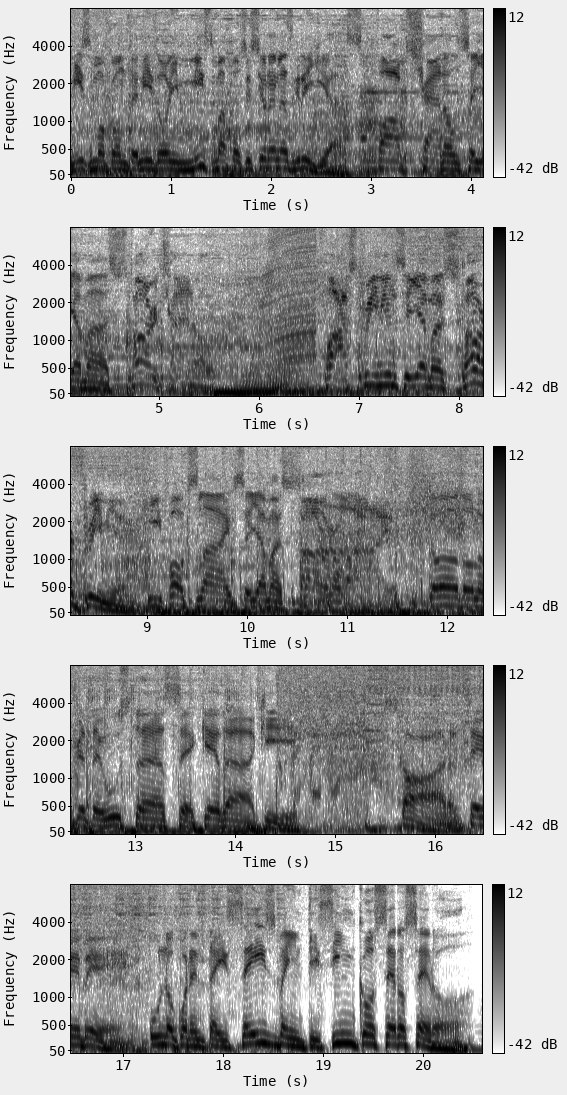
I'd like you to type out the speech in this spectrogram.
Mismo contenido y misma posición en las grillas. Fox Channel se llama Star Channel. Fox Premium se llama Star Premium. Y Fox Live se llama Star Live. Todo lo que te gusta se queda aquí. Star TV 146-2500.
